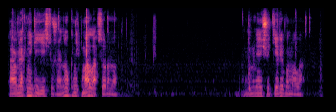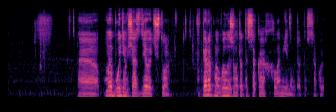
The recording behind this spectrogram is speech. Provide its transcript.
А у меня книги есть уже. Ну, книг мало, все равно. У меня еще дерева мало. Э, мы будем сейчас делать что? Во-первых, мы выложим вот это всякое хламину, вот эту всякую.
